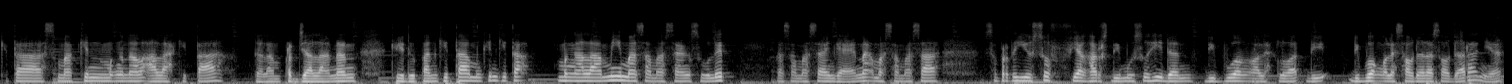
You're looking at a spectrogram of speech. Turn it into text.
kita semakin mengenal Allah kita dalam perjalanan kehidupan kita. Mungkin kita mengalami masa-masa yang sulit, masa-masa yang gak enak, masa-masa seperti Yusuf yang harus dimusuhi dan dibuang oleh keluar di, dibuang oleh saudara-saudaranya,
